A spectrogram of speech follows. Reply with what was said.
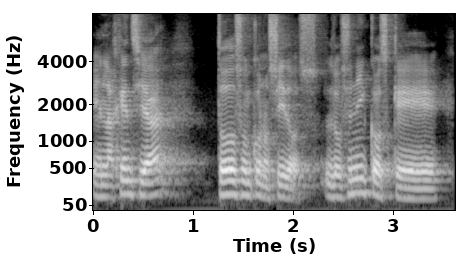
en la agencia todos son conocidos. Los únicos que,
